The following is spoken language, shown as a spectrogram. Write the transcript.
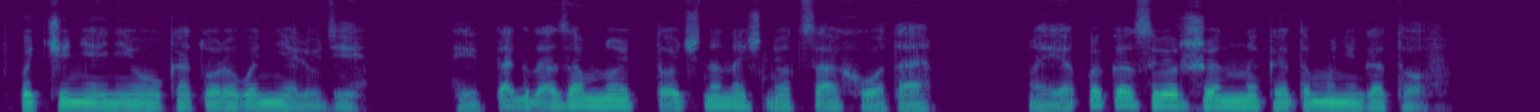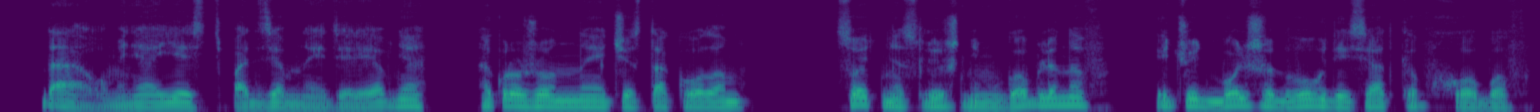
в подчинении у которого не люди. И тогда за мной точно начнется охота. А я пока совершенно к этому не готов. Да, у меня есть подземная деревня, окруженная чистоколом, сотня с лишним гоблинов и чуть больше двух десятков хобов,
